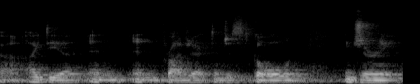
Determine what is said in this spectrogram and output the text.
uh, idea and, and project and just goal and, and journey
